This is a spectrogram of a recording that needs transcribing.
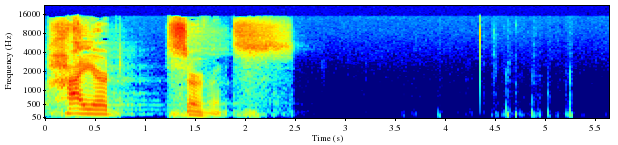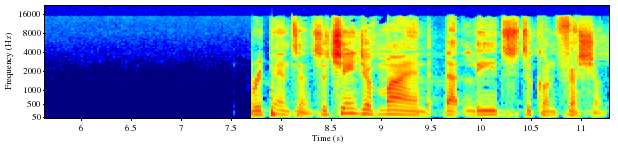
hired servants. Repentance, a change of mind that leads to confession.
